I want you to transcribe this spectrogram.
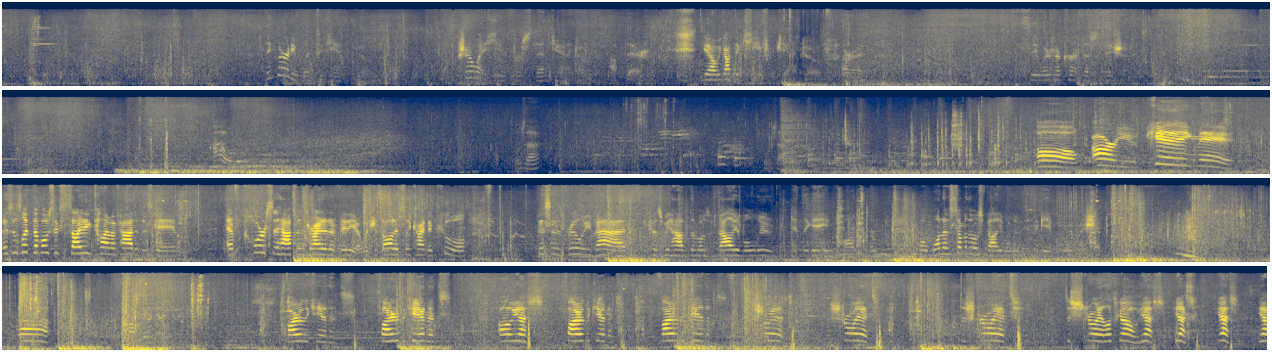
I think we already went to Cannon Cove. Should have went here first, then Cannon Cove up there. Yeah, we got the key from Cannon Cove. Alright. Let's see, where's our current destination? Most exciting time I've had in this game. And of course it happens right in a video, which is honestly kind of cool. This is really bad because we have the most valuable loot in the game on, or, well, one of some of the most valuable loot in the game on my ship. Ah. Fire the cannons! Fire the cannons! Oh yes!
